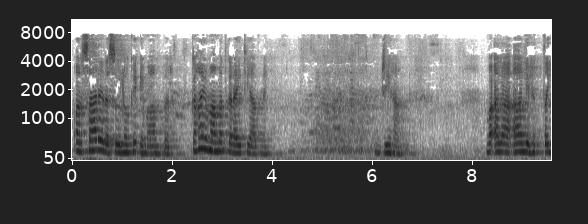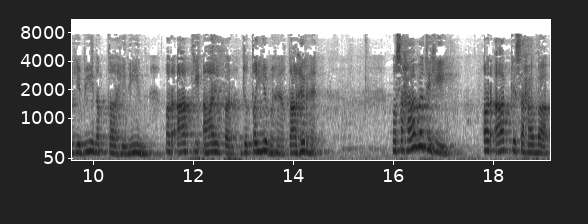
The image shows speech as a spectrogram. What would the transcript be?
اور سارے رسولوں کے امام پر۔ کہاں امامت کرائی تھی آپ نے؟ جی ہاں۔ وہ اللہ طیبین الطاہرین اور آپ کی آل پر جو طیب ہیں، طاہر ہیں۔ وہ صحابت ہی اور آپ کے صحابہ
